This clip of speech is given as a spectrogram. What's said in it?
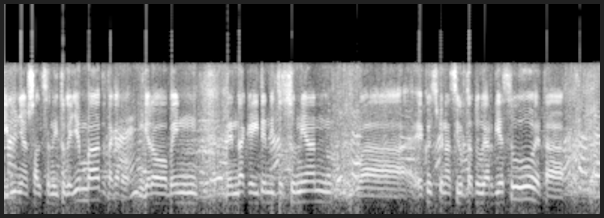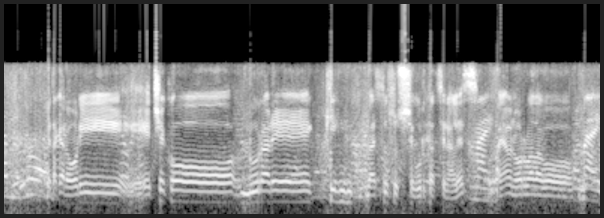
iruñan saltzen ditu gehien bat, eta karo, gero behin dendak egiten dituzunean, ba, ekoizpena ziurtatu behar diezu, eta eta karo, hori etxeko lurrarekin, ba ez duzu segurtatzen alez, Bai. baina hor badago, Bai.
